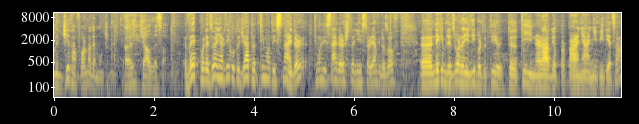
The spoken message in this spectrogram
në gjitha format e mundshme. Është gjallë dhe sot. Dhe po lexoja një artikull të gjatë të Timothy Snyder. Timothy Snyder është një historian filozof. Ne kemi lexuar dhe një libër të tij të tij në radio përpara një një viti e ca.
